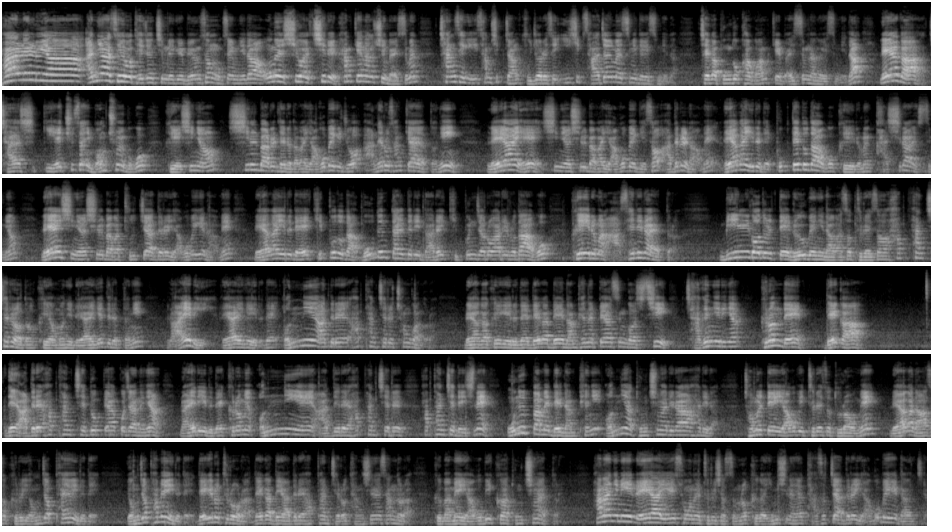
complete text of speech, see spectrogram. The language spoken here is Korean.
할렐루야! 안녕하세요. 대전 침례교회 명성 목사입니다. 오늘 10월 7일 함께 나누실 말씀은 창세기 30장 9절에서 24절 말씀이 되겠습니다. 제가 봉독하고 함께 말씀 나누겠습니다. 레아가 자식기의 출산이 멈춤을 보고 그의 시녀 실바를 데려다가 야곱에게 주어 아내로 삼게 하였더니 레아의 시녀 실바가 야곱에게서 아들을 낳음에 레아가 이르되 복되도다 하고 그의 이름을 가시라 했으며 레아의 시녀 실바가 둘째 아들을 야곱에게 낳음에 레아가 이르되 기쁘도다. 모든 딸들이 나를 기쁜 자로 하리로다 하고 그의 이름을 아셀이라 하였더라. 밀 거둘 때 르우벤이 나가서 들에서 합 한 채를 얻어 그의 어머니 레아에게 드렸더니 라헬이 레아에게 이르되 언니의 아들의 합 한 채를 청구하노라. 레아가 그에게 이르되 내가 내 남편을 빼앗은 것이 작은 일이냐? 그런데 내가 내 아들의 합 한 채도 빼앗고자 하느냐 라헬이 이르되 그러면 언니의 아들의 합한 채를 합한 채 대신에 오늘 밤에 내 남편이 언니와 동침하리라 하리라. 저물 때에 야곱이 들에서 돌아오매 레아가 나와서 그를 영접하여 이르되 영접하며 이르되 내게로 들어오라. 내가 내 아들의 합한 채로 당신을 샀노라. 그 밤에 야곱이 그와 동침하였더라. 하나님이 레아의 소원을 들으셨으므로 그가 임신하여 다섯째 아들을 야곱에게 낳은지라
